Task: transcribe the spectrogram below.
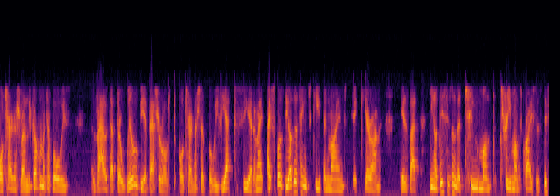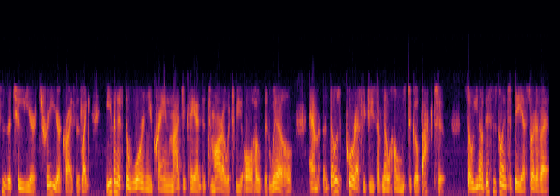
alternative, and the government have always vowed that there will be a better alternative, but we've yet to see it. And I, I suppose the other thing to keep in mind, Kieran, is that you know this isn't a two-month, three-month crisis. This is a two-year, three-year crisis. Like even if the war in Ukraine magically ended tomorrow, which we all hope it will, um, those poor refugees have no homes to go back to. So, you know, this is going to be a sort of a,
